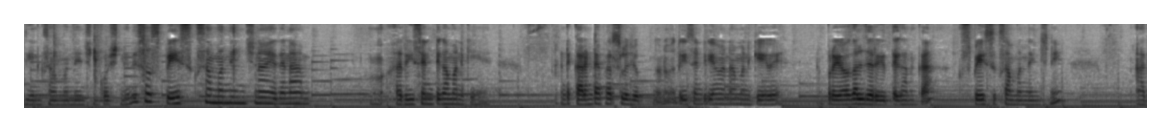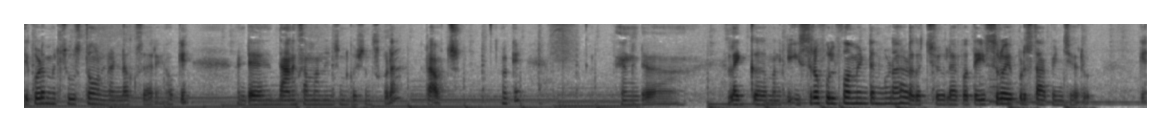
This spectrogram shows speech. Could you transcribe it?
దీనికి సంబంధించిన క్వశ్చన్ ఇది. సో స్పేస్కి సంబంధించిన ఏదైనా రీసెంట్గా మనకి అంటే కరెంట్ అఫైర్స్లో చెప్తున్నాను. రీసెంట్గా ఏమైనా మనకి ప్రయోగాలు జరిగితే కనుక స్పేస్కి సంబంధించినవి అది కూడా మీరు చూస్తూ ఉండండి ఒకసారి. ఓకే? అంటే దానికి సంబంధించిన క్వశ్చన్స్ కూడా రావచ్చు. ఓకే? అండ్ లైక్ మనకి ఇస్రో ఫుల్ ఫామ్ ఏంటని కూడా అడగచ్చు. లేకపోతే ఇస్రో ఎప్పుడు స్థాపించారు? ఓకే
